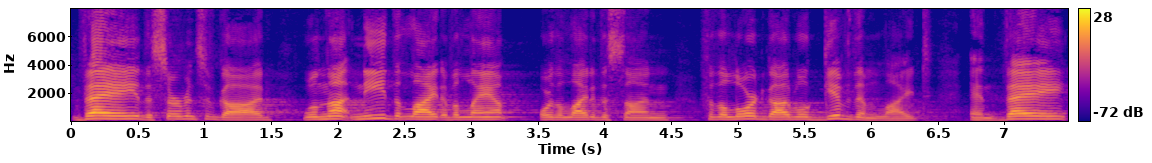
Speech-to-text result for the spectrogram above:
They, the servants of God, will not need the light of a lamp or the light of the sun, for the Lord God will give them light, and they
